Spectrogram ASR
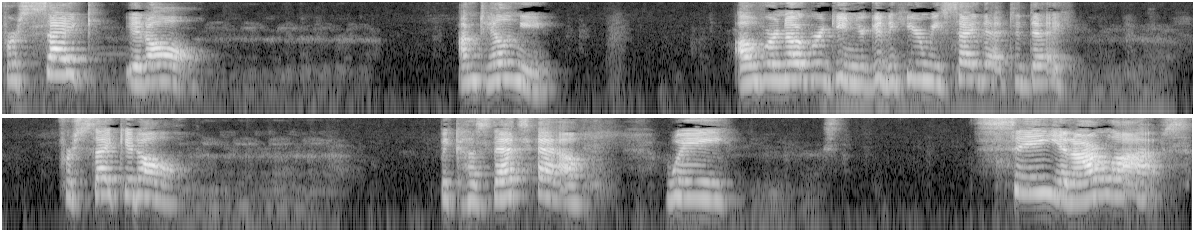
Forsake it all. I'm telling you, over and over again, you're going to hear me say that today. Forsake it all. Because that's how we see in our lives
